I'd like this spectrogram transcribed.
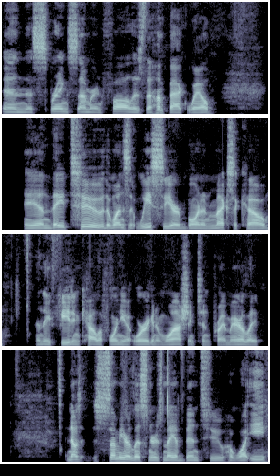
in the spring, summer, and fall is the humpback whale. And they too, the ones that we see, are born in Mexico, and they feed in California, Oregon, and Washington primarily. Now, some of your listeners may have been to Hawaii,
